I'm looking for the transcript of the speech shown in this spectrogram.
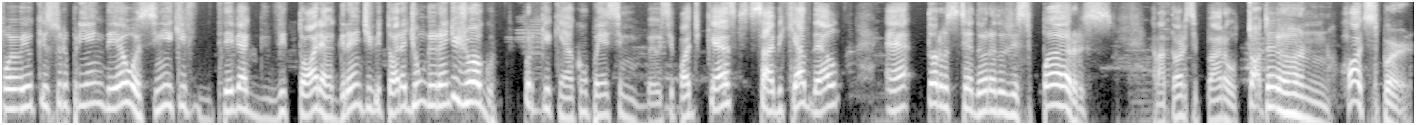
foi o que surpreendeu, assim, e que teve a vitória, a grande vitória de um grande jogo. Porque quem acompanha esse, esse podcast sabe que a Adele é torcedora dos Spurs. Ela torce para o Tottenham Hotspur.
